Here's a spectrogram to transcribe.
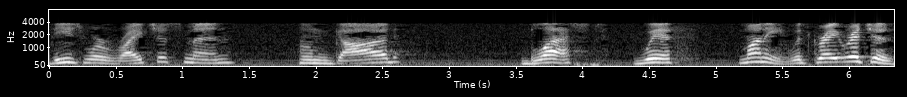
these were righteous men whom God blessed with money, with great riches.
